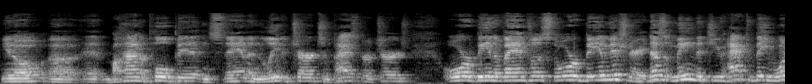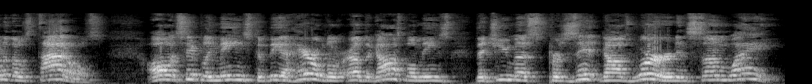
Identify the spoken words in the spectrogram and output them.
you know, uh, behind a pulpit and stand and lead a church and pastor a church, or be an evangelist, or be a missionary. It doesn't mean that you have to be one of those titles all it simply means to be a herald of the gospel means that you must present God's word in some way.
